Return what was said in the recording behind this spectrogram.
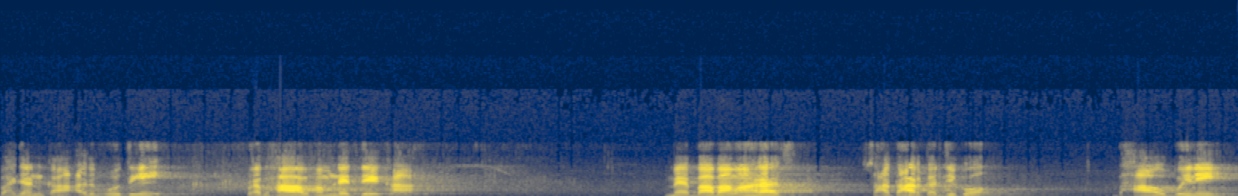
भजन का अद्भुत ही प्रभाव हमने देखा। मैं बाबा महाराज सातारकर जी को भावभीनी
